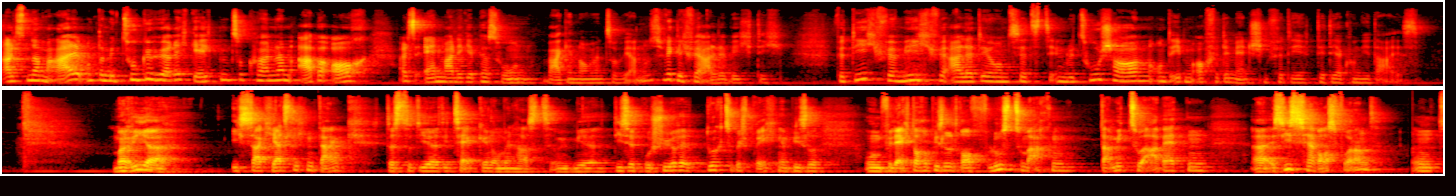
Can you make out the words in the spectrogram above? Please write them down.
als normal und damit zugehörig gelten zu können, aber auch als einmalige Person wahrgenommen zu werden. Das ist wirklich für alle wichtig. Für dich, für mich, für alle, die uns jetzt irgendwie zuschauen und eben auch für die Menschen, für die die Diakonie da ist. Maria, ich sage herzlichen Dank, dass du dir die Zeit genommen hast, mit mir diese Broschüre durchzubesprechen ein bisschen und vielleicht auch ein bisschen darauf Lust zu machen, damit zu arbeiten. Äh, es ist herausfordernd und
